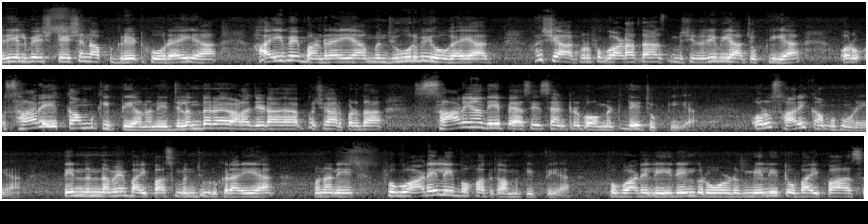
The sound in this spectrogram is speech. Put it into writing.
ਰੇਲਵੇ ਸਟੇਸ਼ਨ ਅਪਗ੍ਰੇਡ ਹੋ ਰਹੇ ਆ ਹਾਈਵੇ ਬਣ ਰਹੇ ਆ, ਮਨਜ਼ੂਰ ਵੀ ਹੋ ਗਏ ਆ। ਹੁਸ਼ਿਆਰਪੁਰ, ਫਗਵਾੜਾ ਤਾਂ ਮਸ਼ੀਨਰੀ ਵੀ ਆ ਚੁੱਕੀ ਆ ਔਰ ਸਾਰੇ ਕੰਮ ਕੀਤੇ ਆ ਉਹਨਾਂ ਨੇ। ਜਲੰਧਰ ਵਾਲਾ ਜਿਹੜਾ ਆ, ਹੁਸ਼ਿਆਰਪੁਰ ਦਾ, ਸਾਰਿਆਂ ਦੇ ਪੈਸੇ ਸੈਂਟਰ ਗਵਰਨਮੈਂਟ ਦੇ ਚੁੱਕੀ ਆ ਔਰ ਉਹ ਸਾਰੇ ਕੰਮ ਹੋਣੇ ਆ। ਤਿੰਨ ਨਵੇਂ ਬਾਈਪਾਸ ਮਨਜ਼ੂਰ ਕਰਾਏ ਆ। ਉਹਨਾਂ ਨੇ ਫਗਵਾੜੇ ਲਈ ਬਹੁਤ ਕੰਮ ਕੀਤੇ ਆ। ਫਗਵਾੜੇ ਲਈ ਰਿੰਗ ਰੋਡ, ਮੇਲੀ ਤੋਂ ਬਾਈਪਾਸ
